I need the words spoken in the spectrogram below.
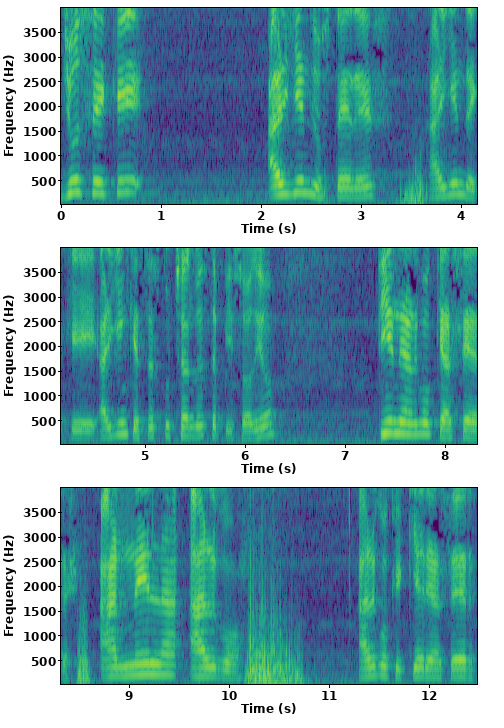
yo sé que alguien de ustedes, alguien de que alguien que está escuchando este episodio tiene algo que hacer, anhela algo, algo que quiere hacer.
